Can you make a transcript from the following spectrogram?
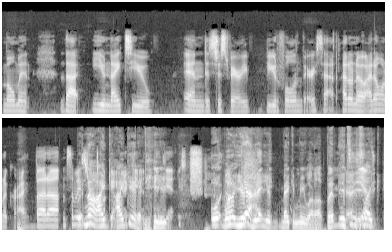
moment that unites you, and it's just very beautiful and very sad. I don't know. I don't want to cry, but um, somebody. But no, start I- talking. I get it. You, well, well, you're, yeah, you're, you're making me well up, but it's, it's Yeah. like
